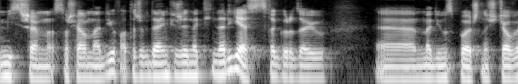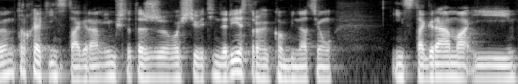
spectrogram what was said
mistrzem social mediów, a też wydaje mi się, że jednak Tinder jest swego rodzaju e, medium społecznościowym, trochę jak Instagram i myślę też, że właściwie Tinder jest trochę kombinacją Instagrama i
